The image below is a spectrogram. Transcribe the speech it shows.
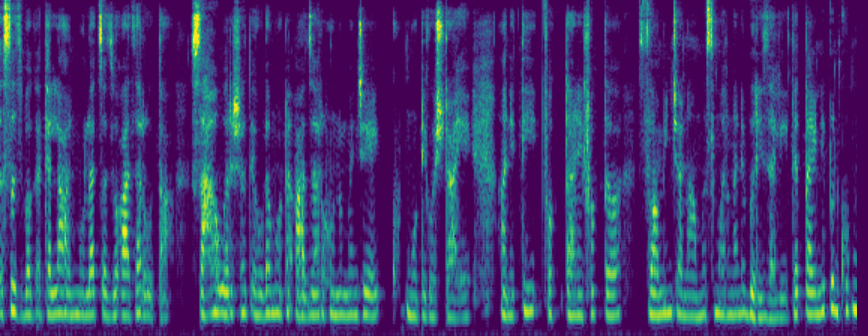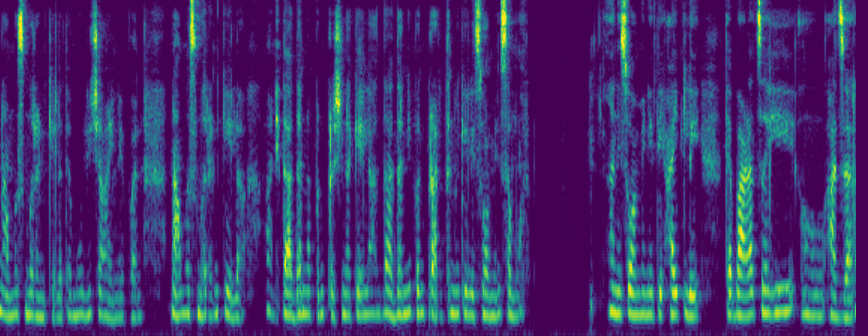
तसंच बघा त्या लहान मुलाचा जो आजार होता सहा वर्षात एवढा मोठा आजार होणं म्हणजे खूप मोठी गोष्ट आहे. आणि ती फक्त आणि फक्त स्वामींच्या नामस्मरणाने बरी झाली. त्या ताईने पण खूप नामस्मरण केलं त्या मुलीच्या आईने पण नामस्मरण केलं आणि दादांना पण प्रश्न केला. दादांनी पण प्रार्थना केली स्वामींसमोर. आणि स्वामीने ते ऐकले. त्या बाळाचाही आजार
